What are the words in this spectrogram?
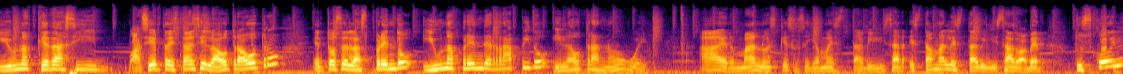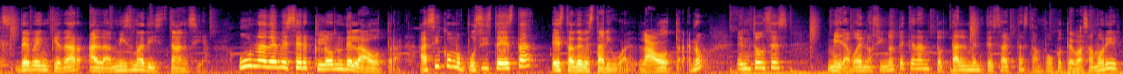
y una queda así a cierta distancia y la otra a otro. Entonces las prendo y una prende rápido y la otra no, güey. Ah, hermano, es que eso se llama estabilizar. Está mal estabilizado. A ver, tus coils deben quedar a la misma distancia. Una debe ser clon de la otra. Así como pusiste esta, esta debe estar igual, la otra, ¿no? Entonces, mira, bueno, si no te quedan totalmente exactas, tampoco te vas a morir.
